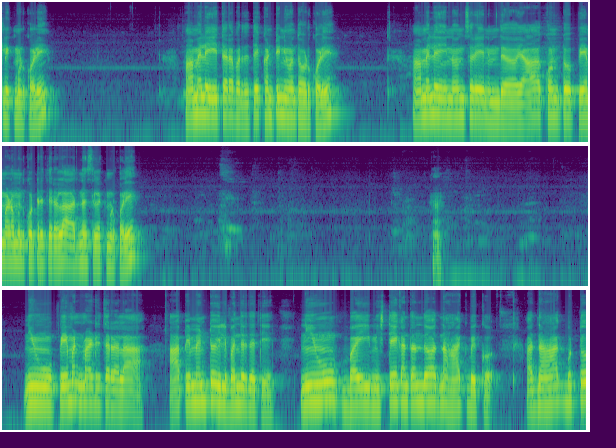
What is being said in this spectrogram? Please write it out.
ಕ್ಲಿಕ್ ಮಾಡ್ಕೊಳ್ಳಿ. ಆಮೇಲೆ ಈ ಥರ ಬರ್ತೈತೆ ಕಂಟಿನ್ಯೂ ಅಂತ ಹೊಡ್ಕೊಳ್ಳಿ. ಆಮೇಲೆ ಇನ್ನೊಂದು ಸರಿ ನಿಮ್ಮದು ಯಾವ ಅಕೌಂಟು ಪೇ ಮಾಡೋ ಮುಂದೆ ಕೊಟ್ಟಿರ್ತೀರಲ್ಲ ಅದನ್ನ ಸೆಲೆಕ್ಟ್ ಮಾಡ್ಕೊಳ್ಳಿ. ಹಾಂ. ನೀವು ಪೇಮೆಂಟ್ ಮಾಡಿರ್ತಾರಲ್ಲ, ಆ ಪೇಮೆಂಟು ಇಲ್ಲಿ ಬಂದಿರ್ತೈತಿ. ನೀವು ಬೈ ಮಿಸ್ಟೇಕ್ ಅಂತಂದು ಅದನ್ನ ಹಾಕಬೇಕು. ಅದನ್ನ ಹಾಕ್ಬಿಟ್ಟು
